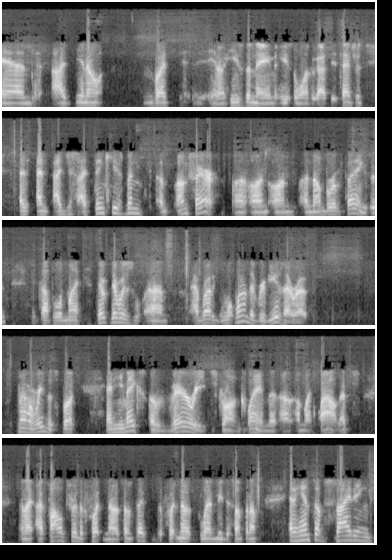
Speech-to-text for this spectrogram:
and I, you know, but you know, he's the name, and he's the one who got the attention. And, and I just, I think he's been uh, unfair on, on a number of things. And a couple of my, there, there was, um, I wrote one of the reviews I wrote. Man, I'm reading this book, and he makes a very strong claim that I, I'm like, wow, that's and I, I followed through the footnotes. I'm thinking the footnotes led me to something else, and he ends up citing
